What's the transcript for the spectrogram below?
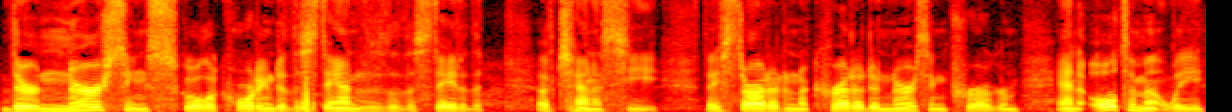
their nursing school according to the standards of the state of, the, of Tennessee. They started an accredited nursing program, and ultimately,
